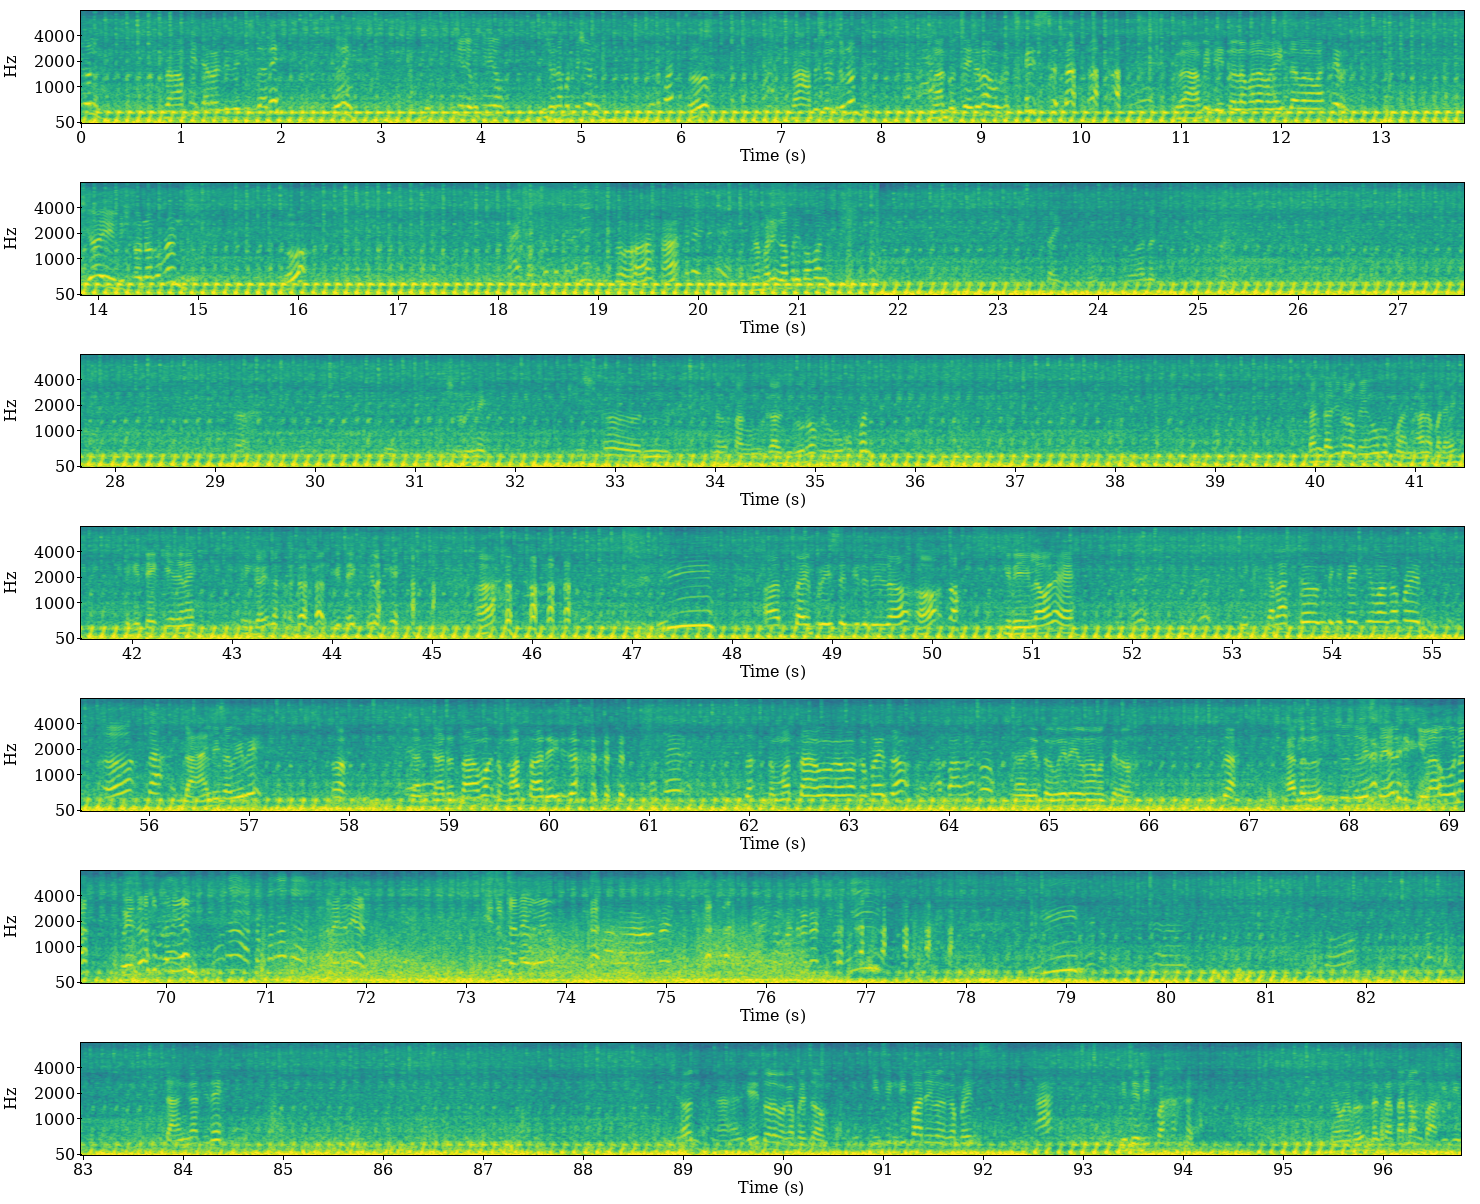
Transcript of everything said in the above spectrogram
pisyon. Grabe, darang din ang isda eh. Dali. Silyo, silyo. Pisyon na po, pisyon. Oo. Grabe, sunod-sunod. Mga good size na, mga good size. Grabe, dito lang pala mga isda, mga master. Yay, pisyon ako, friends. Oo. So, ha? Ha? Ko man. Tay. Mga nag... Ah. Sure ni. Mission. Natanggal siguro. Ang umupan. Tanggal siguro kayong umuk man. Ano pala eh? Tiki-tiki din eh. Tingay na. Tiki-tiki lang eh. Ha? Ih, Atay present gitu nila. Oh, to. Ginilaw na eh. Karatong tiki-tiki mga friends. Oh, ta. Dali sa wiri. Oh, ganda ng tama. Namata din siya. Ta, Namata mga mga friends. Oh. Nah, yan itong wiri mga master. Oh. Ta. Atong tulis na yan. eh. Kilaw na. Uy, saan sumunod na yan? Ano yan? Ano yan? YouTube channel mo yun. Ih. Dangat ini. Yun, nah, ganito lang mga friends oh. Kinsing di pa din mga friends. Ha? Kinsing di pa. Nag- Nagtatanong ba kinsing?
